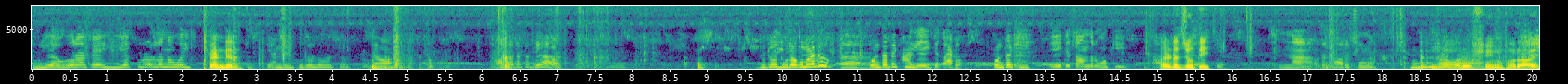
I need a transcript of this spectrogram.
তুলে ওর আছে ইয়ে কুড়োলো না ওই প্যান্ডেল। ক্যান্ডেল কুড়োলো দেওয়া দেওয়া। দুটো দু রকম আলু? হ্যাঁ। কোনটাতে কি? আগে এইটা কাটো। কোনটা কি? এইটা চন্দ্রমুখী। আর এটা জ্যোতি? না ওটা নরসিংহ। নরসিংহ রায়।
